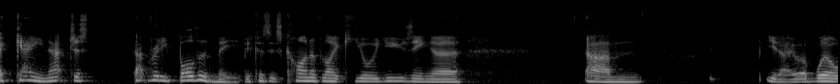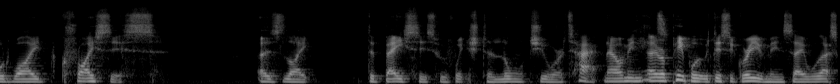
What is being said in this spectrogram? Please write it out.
again, that just that really bothered me because it's kind of like you're using a um you know a worldwide crisis as like the basis with which to launch your attack. Now, I mean, there are people who would disagree with me and say, "Well, that's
